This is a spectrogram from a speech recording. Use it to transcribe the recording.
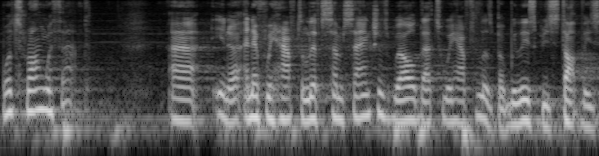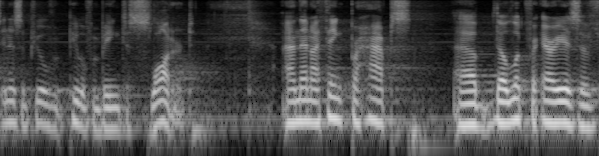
what's wrong with that? Uh, you know, and if we have to lift some sanctions, well, that's what we have to lift. But we at least we stop these innocent people, people from being just slaughtered. And then I think perhaps uh, they'll look for areas of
